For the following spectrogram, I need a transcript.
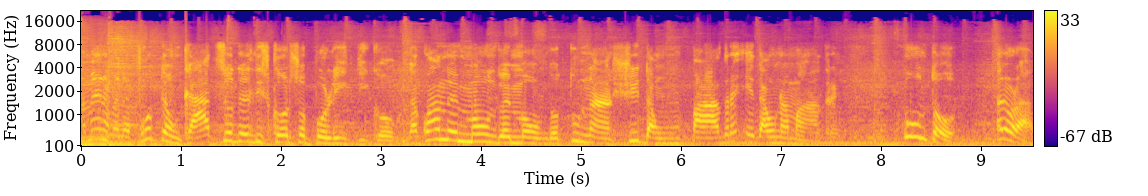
A me non me ne fotte un cazzo del discorso politico. Da quando è mondo è mondo, tu nasci da un padre e da una madre. Punto. Allora,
